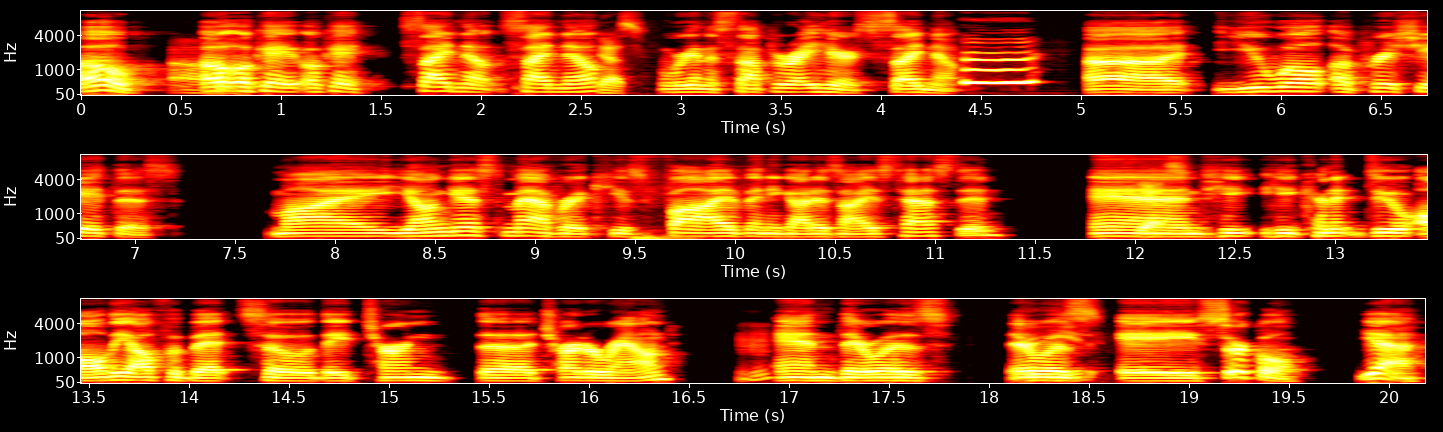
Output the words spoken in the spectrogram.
Oh, Um, oh, okay, okay. Side note, side note. Yes. We're gonna stop it right here. Side note. Uh, you will appreciate this. My youngest Maverick, he's five, and he got his eyes tested, and he he couldn't do all the alphabet, so they turned the chart around, Mhm. and there was there was a circle. Yeah,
